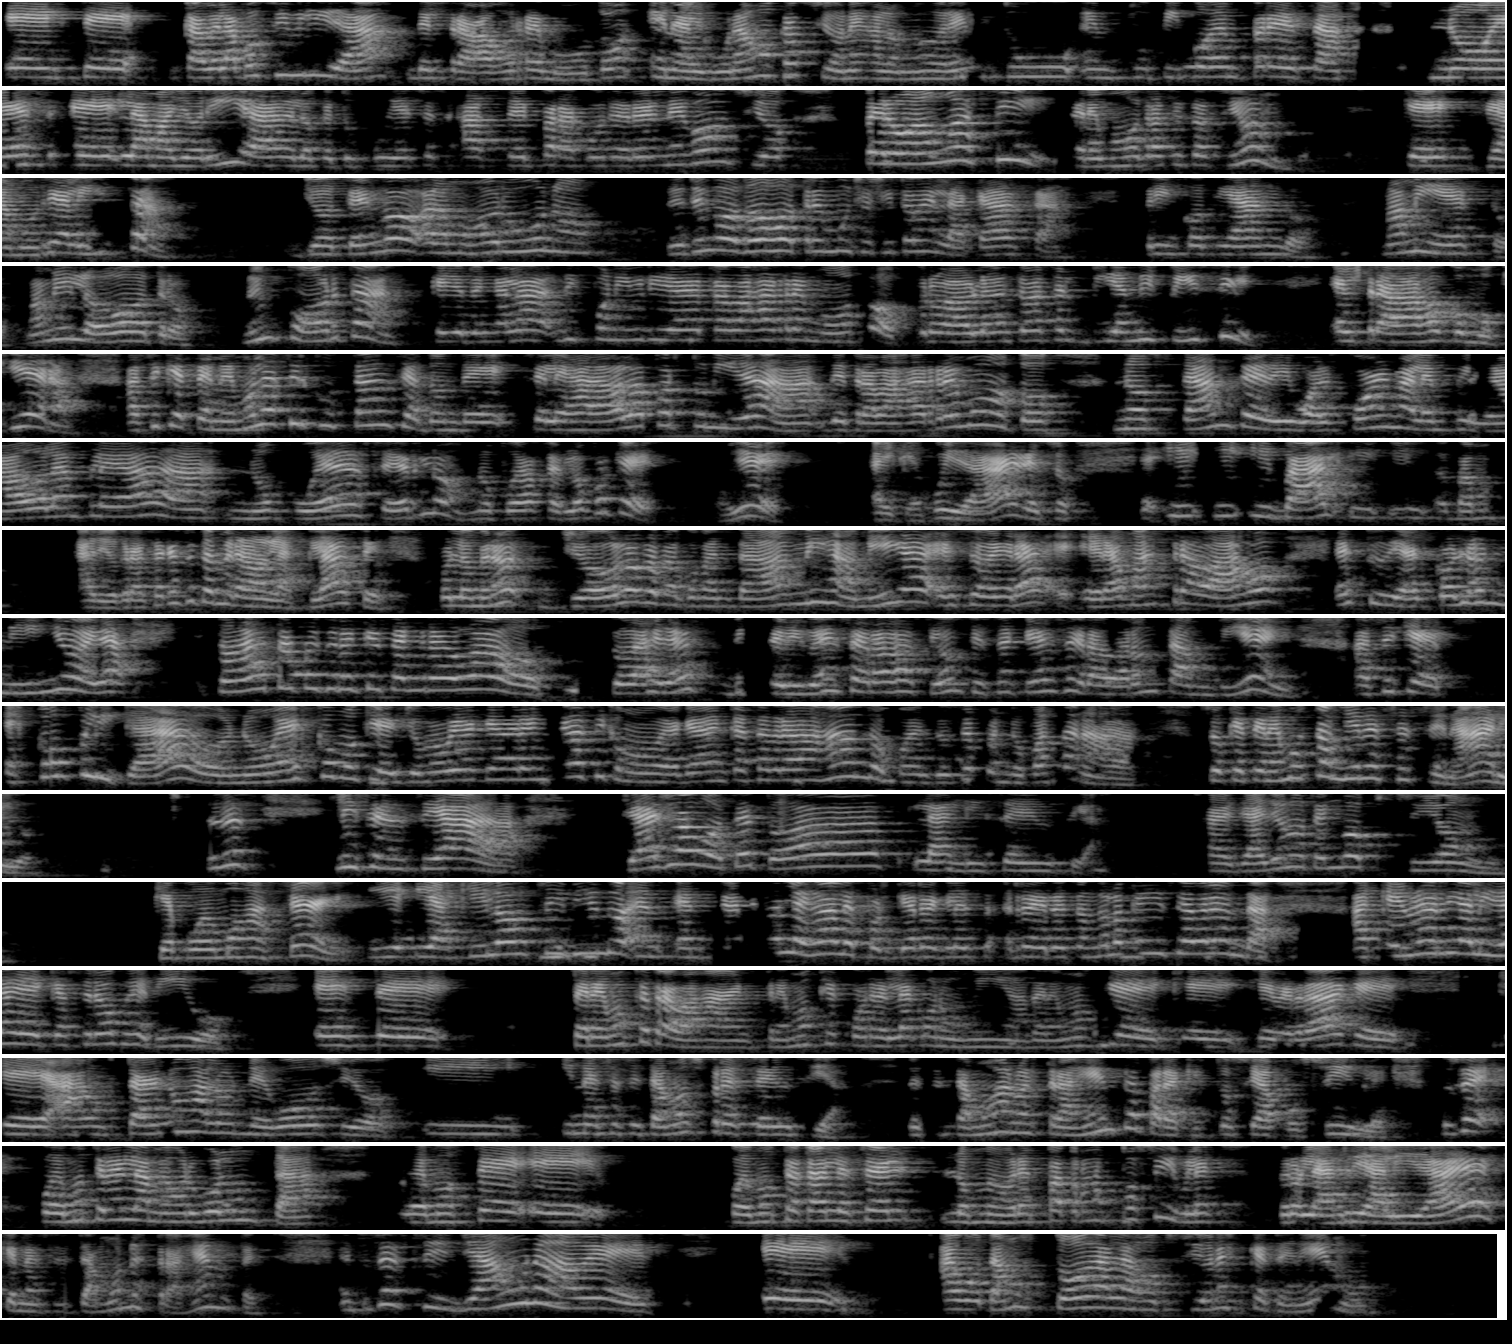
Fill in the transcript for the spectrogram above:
este, cabe la posibilidad del trabajo remoto. En algunas ocasiones, a lo mejor en tu, en tu tipo de empresa, no es eh, la mayoría de lo que tú pudieses hacer para correr el negocio, pero aún así tenemos otra situación, que seamos realistas. Yo tengo a lo mejor uno, yo tengo dos o tres muchachitos en la casa, brincoteando, mami esto, mami lo otro. No importa que yo tenga la disponibilidad de trabajar remoto, probablemente va a ser bien difícil el trabajo como quiera. Así que tenemos las circunstancias donde se les ha dado la oportunidad de trabajar remoto, no obstante, de igual forma, el empleado o la empleada no puede hacerlo, no puede hacerlo porque, oye, hay que cuidar eso. Y, y, y, va, y, vamos, adiós, gracias que se terminaron las clases. Por lo menos yo lo que me comentaban mis amigas, eso era, era más trabajo estudiar con los niños, era, todas estas personas que se han graduado, todas ellas viven esa graduación, piensan que ellas se graduaron también. Así que es complicado, no es como que yo me voy a quedar en casa y como me voy a quedar en casa trabajando, pues entonces pues no pasa nada. So que tenemos también ese escenario. Entonces, licenciada, ya yo agoté todas las licencias. O sea, ya yo no tengo opción. ¿Qué podemos hacer? Y, aquí lo estoy viendo en, términos legales, porque regresando a lo que dice Brenda, aquí hay una realidad y hay que hacer objetivo. Este, tenemos que trabajar, tenemos que correr la economía, tenemos que, que, que ¿verdad? Que, que ajustarnos a los negocios y, necesitamos presencia, necesitamos a nuestra gente para que esto sea posible. Entonces, podemos tener la mejor voluntad, podemos, eh, podemos tratar de ser los mejores patronos posibles, pero la realidad es que necesitamos nuestra gente. Entonces, si ya una vez eh, agotamos todas las opciones que tenemos,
